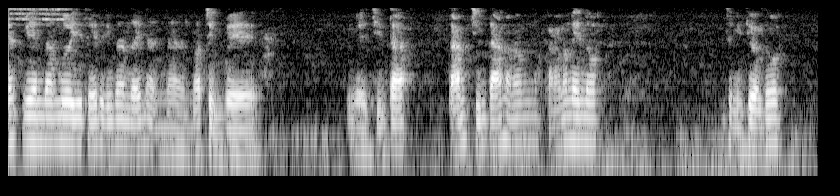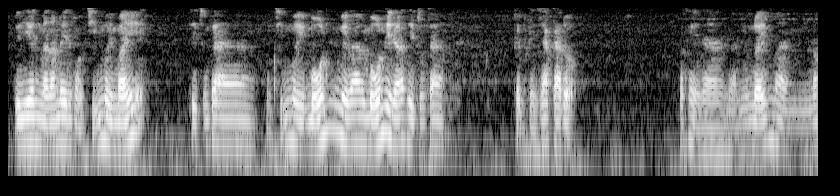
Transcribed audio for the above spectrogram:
xét viên 30 như thế thì chúng ta thấy là, là nó chỉnh về về 98 898 là nó khả năng nó lên thôi. Chỉ bình thường thôi. Tuy nhiên mà nó lên khoảng 9 mười mấy thì chúng ta khoảng 9 14 13 14 gì đó thì chúng ta cần cảnh giác cao độ. Có thể là, là lúc đấy mà nó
